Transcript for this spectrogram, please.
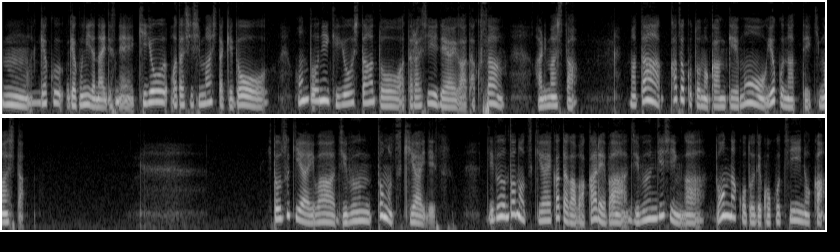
うん。逆逆にじゃないですね。起業私しましたけど本当に起業した後新しい出会いがたくさんありました。また家族との関係も良くなってきました人付き合いは自分との付き合いです。自分との付き合い方が分かれば自分自身がどんなことで心地いいのか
